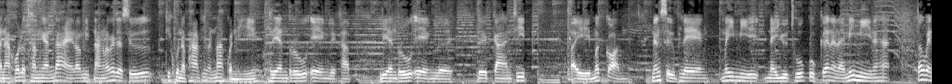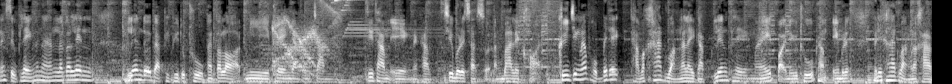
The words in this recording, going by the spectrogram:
อนาคตเราทำงานได้ เรามีตังค์เราก็จะซื้อที่คุณภาพที่มันมากกว่านี้ เรียนรู้เองเลยครับ เรียนรู้เองเลย โดยการที่ไปเมื่อก่อน หนังสือเพลงไม่มีใน YouTube Google อะไรไม่มีนะฮะ ต้องเป็นหนังสือเพลงเท่านั้น แล้วก็เล่นเล่นโดยแบบผิดๆถูกๆมาตลอดมีเพลงอย่างทรงจำที่ทำเองนะครับ ชื่อบริษัทสวนหลังบ้านเรคคอร์ดคือจริงๆแล้วผมไม่ได้ถามว่าคาดหวังอะไรกับเรื่องเพลงไหมปล่อยใน YouTube ทำเองไม่ได้ไม่ได้คาดหวังแล้วครับ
